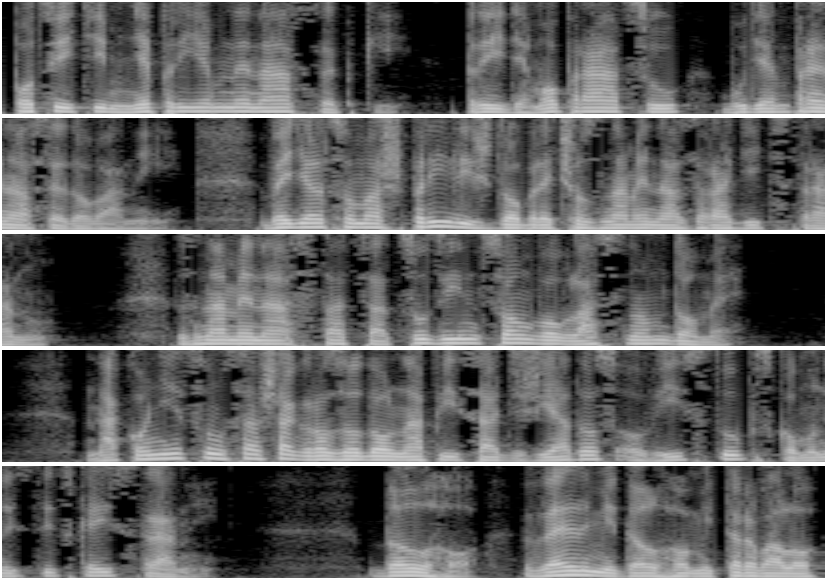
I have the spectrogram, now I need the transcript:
pocítim nepríjemné následky. Prídem o prácu, budem prenasledovaný. Vedel som až príliš dobre, čo znamená zradiť stranu. Znamená stať sa cudzincom vo vlastnom dome. Nakoniec som sa však rozhodol napísať žiadosť o výstup z komunistickej strany. Dlho, veľmi dlho mi trvalo,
